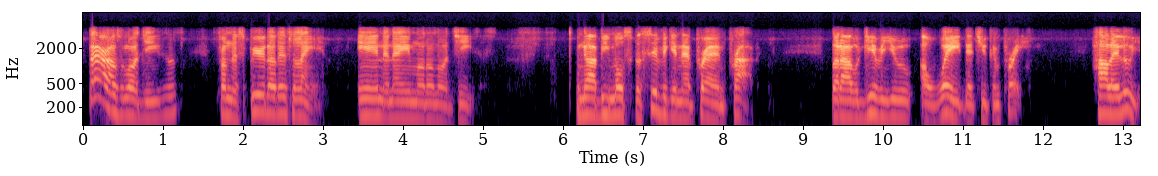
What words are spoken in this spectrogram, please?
Spare us, Lord Jesus, from the spirit of this land. In the name of the Lord Jesus. You know, I'll be most specific in that prayer in private. But I will give you a way that you can pray. Hallelujah.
